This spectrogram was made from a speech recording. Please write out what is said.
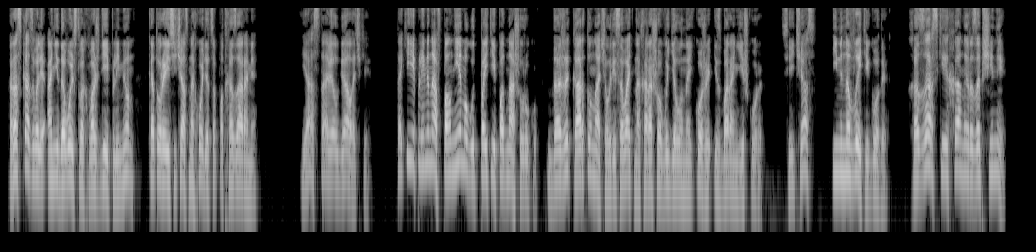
Рассказывали о недовольствах вождей племен, которые сейчас находятся под Хазарами. Я ставил галочки, Такие племена вполне могут пойти под нашу руку. Даже карту начал рисовать на хорошо выделанной коже из бараньей шкуры. Сейчас, именно в эти годы, хазарские ханы разобщены.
